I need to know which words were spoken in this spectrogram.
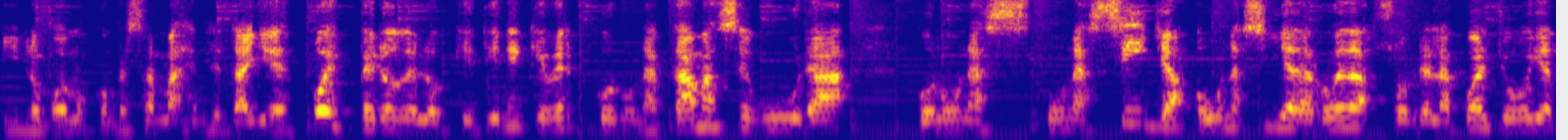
y lo podemos conversar más en detalle después, pero de lo que tiene que ver con una cama segura, con una, una silla o una silla de rueda sobre la cual yo voy a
